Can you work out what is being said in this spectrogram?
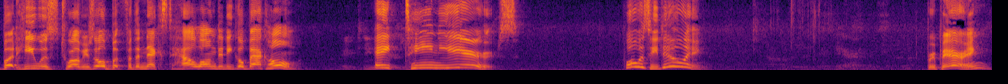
But he was 12 years old. But for the next, how long did he go back home? 18 years. 18 years. What was he doing? Preparing.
